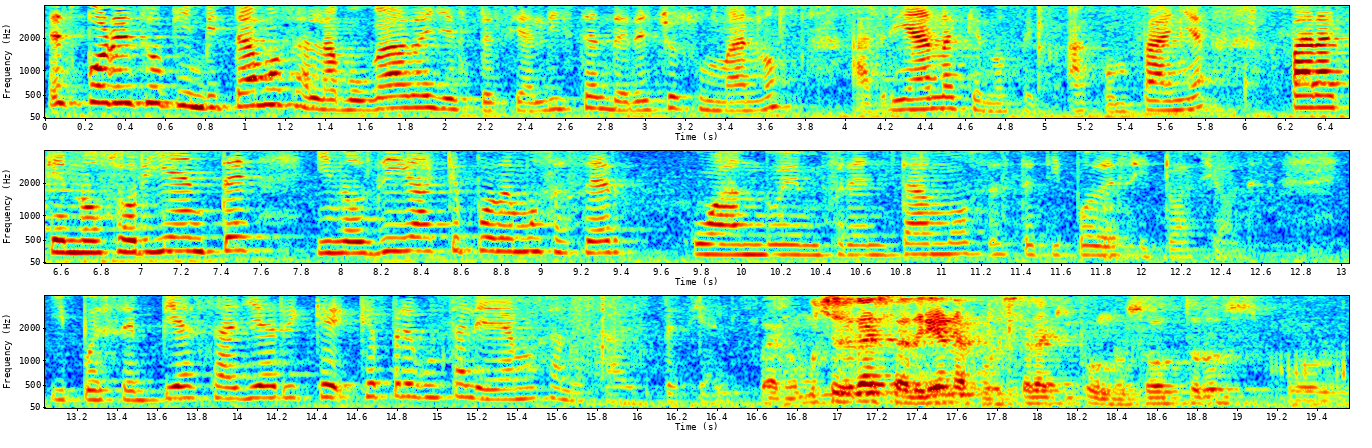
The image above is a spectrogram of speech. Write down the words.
Es por eso que invitamos a la abogada y especialista en derechos humanos, Adriana, que nos acompaña, para que nos oriente y nos diga qué podemos hacer cuando enfrentamos este tipo de situaciones. Y pues empieza Jerry, ¿qué, qué pregunta le haríamos a nuestra especialista? Bueno, muchas gracias Adriana por estar aquí con nosotros, por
